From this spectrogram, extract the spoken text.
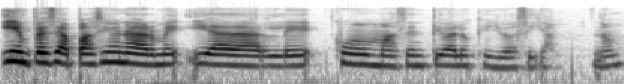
Y empecé a apasionarme y a darle como más sentido a lo que yo hacía, ¿no?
